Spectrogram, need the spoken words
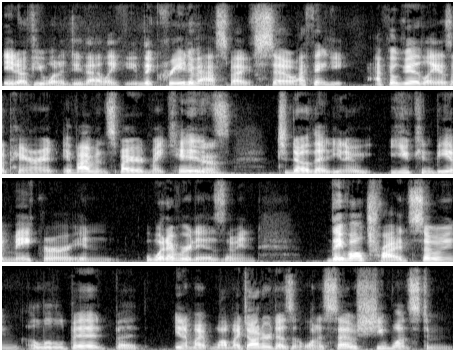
You know, if you want to do that, like the creative aspects. So I think I feel good, like as a parent, if I've inspired my kids to know that you know you can be a maker in whatever it is. I mean, they've all tried sewing a little bit, but you know, my while my daughter doesn't want to sew, she wants to.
